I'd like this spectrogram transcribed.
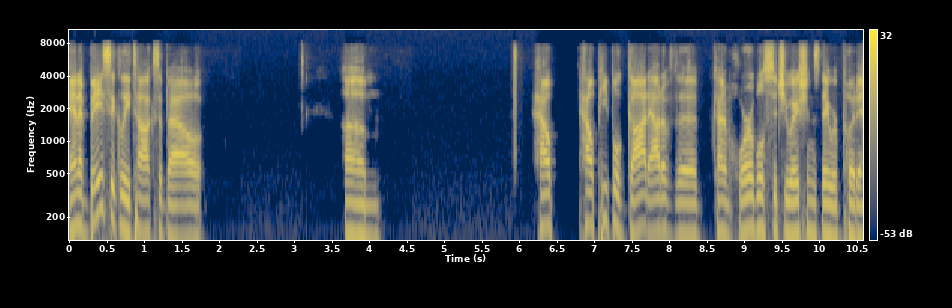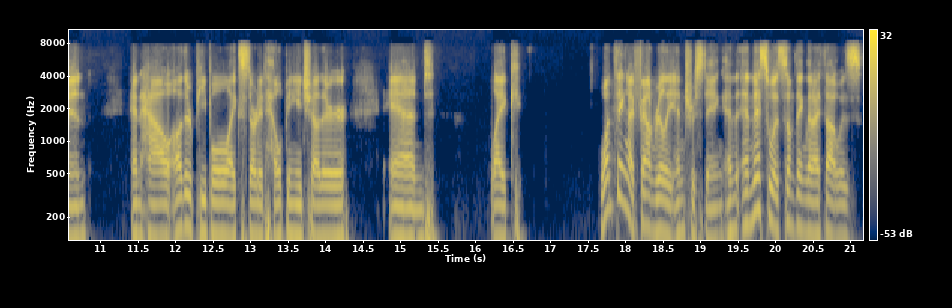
and it basically talks about um, how how people got out of the kind of horrible situations they were put in and how other people like started helping each other and like one thing I found really interesting and and this was something that I thought was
